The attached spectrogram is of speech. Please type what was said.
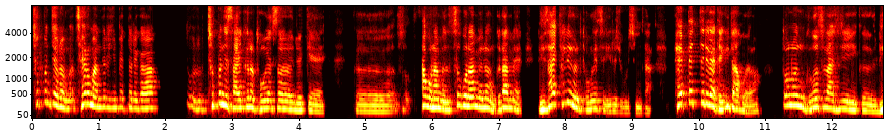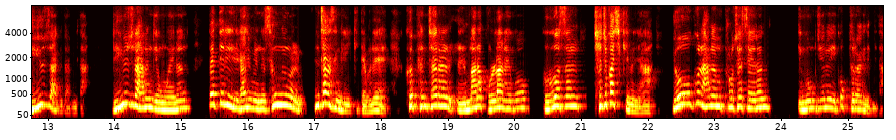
첫 번째로 새로 만들어진 배터리가 첫 번째 사이클을 통해서 이렇게 그 하고 나면 쓰고 나면은 그 다음에 리사이클링을 통해서 이루어지고 있습니다. 폐 배터리가 되기도 하고요. 또는 그것을 다시 그 리유즈하기도 합니다. 리유즈를 하는 경우에는 배터리를 가지고 있는 성능을 편차가 생기기 때문에 그 편차를 얼마나 골라내고 그것을 최적화시키느냐. 요걸 하는 프로세스에는 인공지능이 꼭 들어가게 됩니다.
